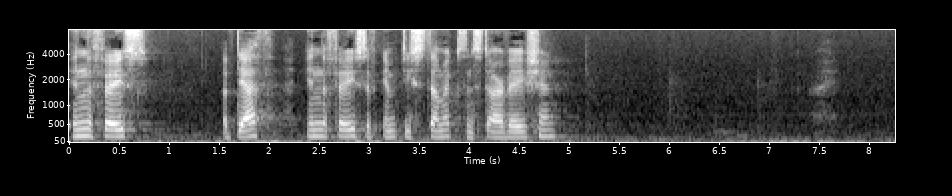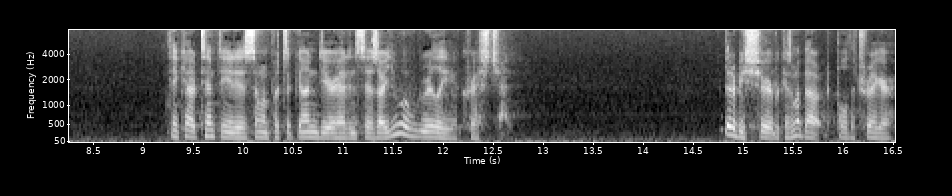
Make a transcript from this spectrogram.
In the face of death, in the face of empty stomachs and starvation. Think how tempting it is someone puts a gun to your head and says, Are you really a Christian? You better be sure because I'm about to pull the trigger.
